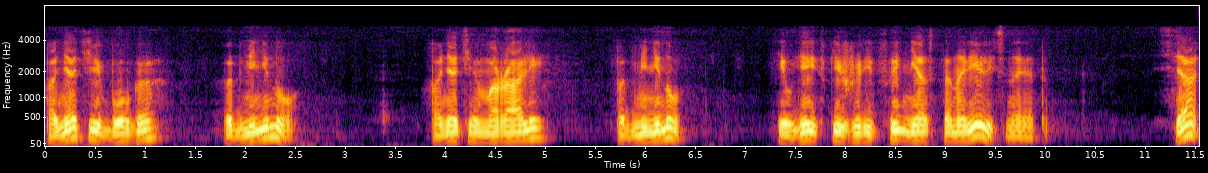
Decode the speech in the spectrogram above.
Понятие Бога подменено. Понятие морали подменено иудейские жрецы не остановились на этом. Вся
